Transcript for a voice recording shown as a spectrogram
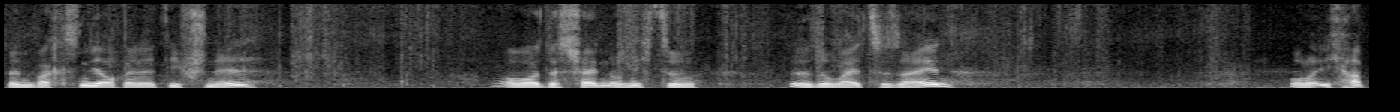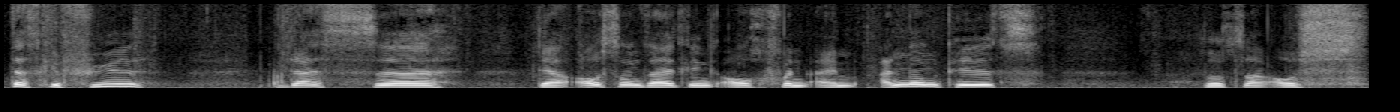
Dann wachsen die auch relativ schnell. Aber das scheint noch nicht so, äh, so weit zu sein. Oder ich habe das Gefühl, dass äh, der Austernseitling auch von einem anderen Pilz sozusagen aus,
